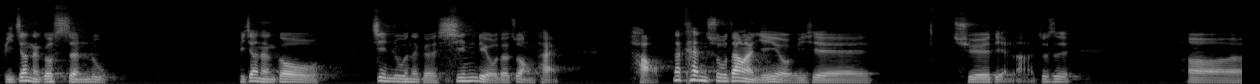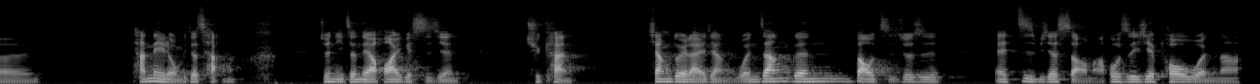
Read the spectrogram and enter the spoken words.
比较能够深入，比较能够进入那个心流的状态。好，那看书当然也有一些缺点啦，就是呃，它内容比较长，就你真的要花一个时间去看。相对来讲，文章跟报纸就是，哎，字比较少嘛，或是一些 Po 文啊，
